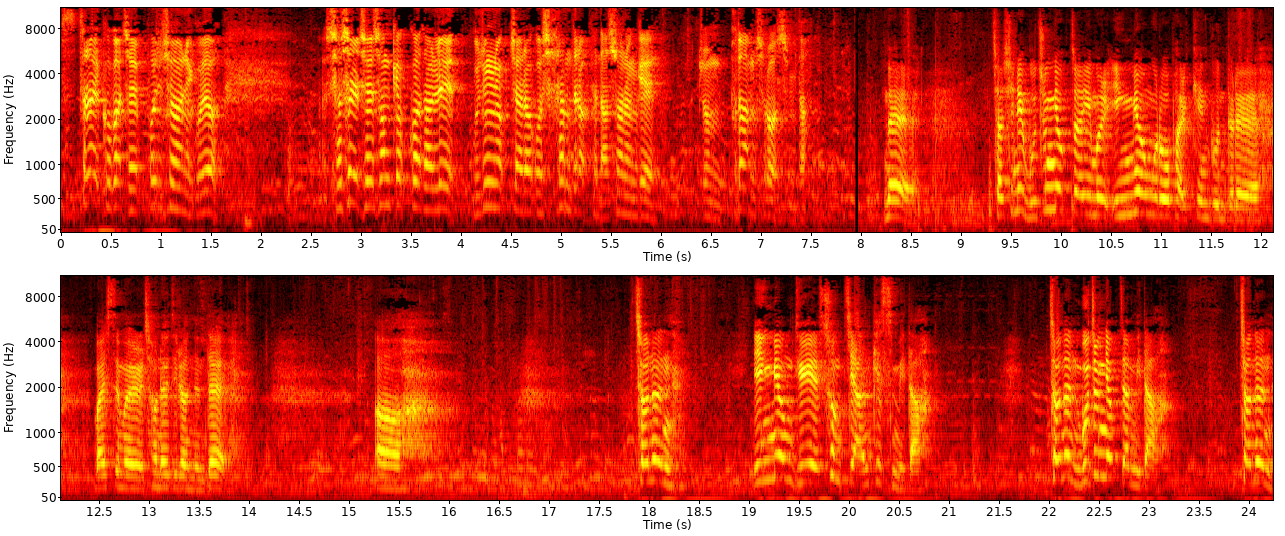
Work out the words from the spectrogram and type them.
스트라이커가 제 포지션이고요. 사실 제 성격과 달리 무중력자라고 사람들 앞에 나서는 게 좀 부담스러웠습니다. 네. 자신이 무중력자임을 익명으로 밝힌 분들의 말씀을 전해드렸는데, 어, 저는 익명 뒤에 숨지 않겠습니다. 저는 무중력자입니다. 저는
